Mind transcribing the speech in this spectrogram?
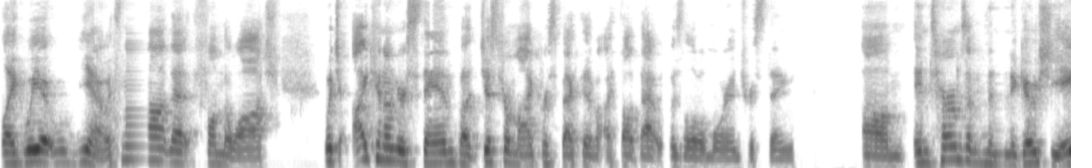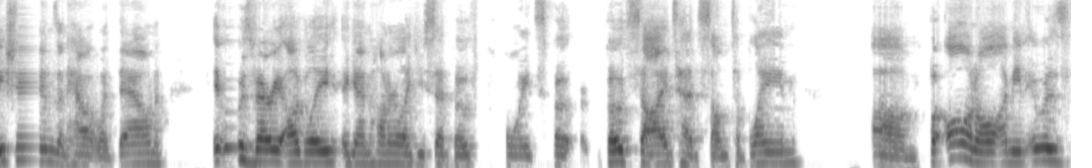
Like we, you know, it's not that fun to watch, which I can understand, but just from my perspective, I thought that was a little more interesting. Um, in terms of the negotiations and how it went down, it was very ugly. Again, Hunter, like you said, both points, both both sides had some to blame. Um, but all in all, I mean, it was.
